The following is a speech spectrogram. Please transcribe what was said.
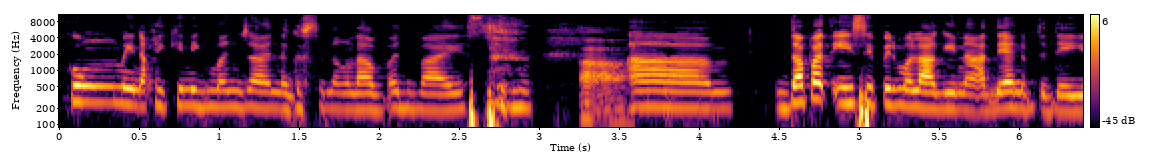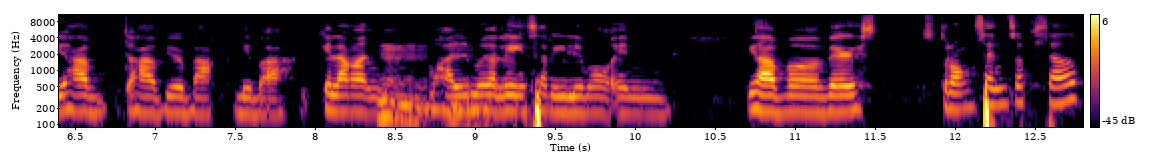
kung may nakikinig man dyan na gusto ng love advice, Ah, ah. um, dapat isipin mo lagi na at the end of the day, you have to have your back, di ba? Kailangan Mm, mahal mo talaga yung sarili mo and you have a very st- strong sense of self.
